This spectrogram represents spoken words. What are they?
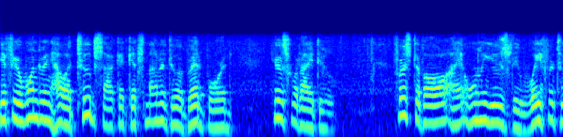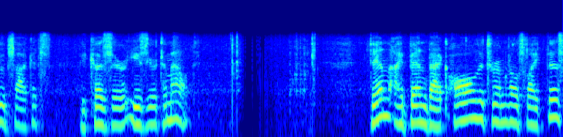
If you're wondering how a tube socket gets mounted to a breadboard, here's what I do. First of all, I only use the wafer tube sockets because they're easier to mount. Then I bend back all the terminals like this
